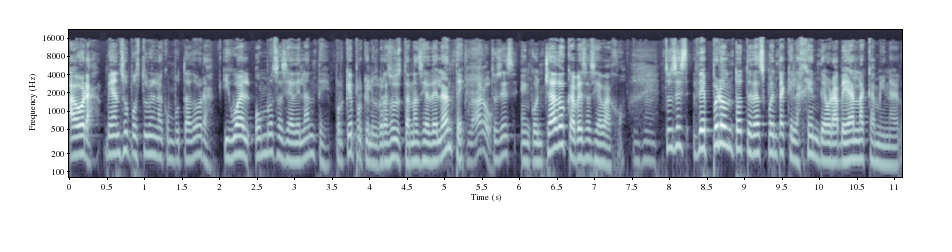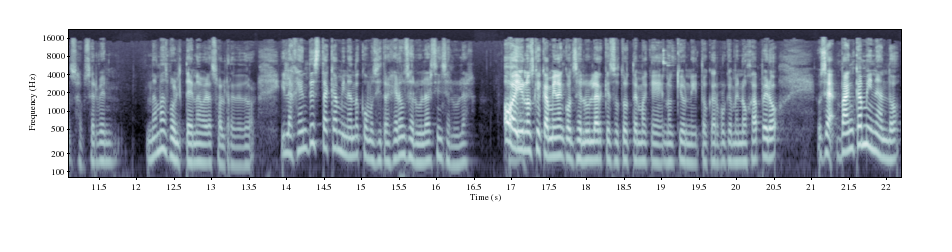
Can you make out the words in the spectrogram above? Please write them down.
Ahora, vean su postura en la computadora. Igual, hombros hacia adelante. ¿Por qué? Porque los brazos están hacia adelante. Claro. Entonces, enconchado, cabeza hacia abajo. Entonces, de pronto te das cuenta que la gente, ahora veanla caminar, o sea, observen, nada más volteen a ver a su alrededor. Y la gente está caminando como si trajera un celular sin celular. O hay unos que caminan con celular, que es otro tema que no quiero ni tocar porque me enoja, pero, o sea, van caminando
